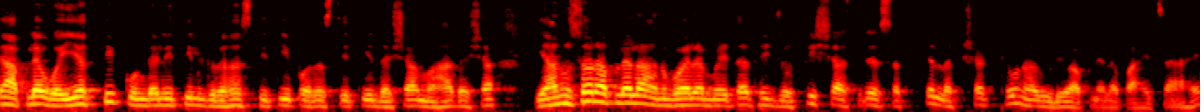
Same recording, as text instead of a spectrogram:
त्या आपल्या वैयक्तिक कुंडलीतील ग्रहस्थिती परिस्थिती दशा महादशा यानुसार आपल्याला अनुभवायला मिळतात. हे ज्योतिषशास्त्रीय सत्य लक्षात ठेवून हा व्हिडिओ आपल्याला पाहायचा आहे.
